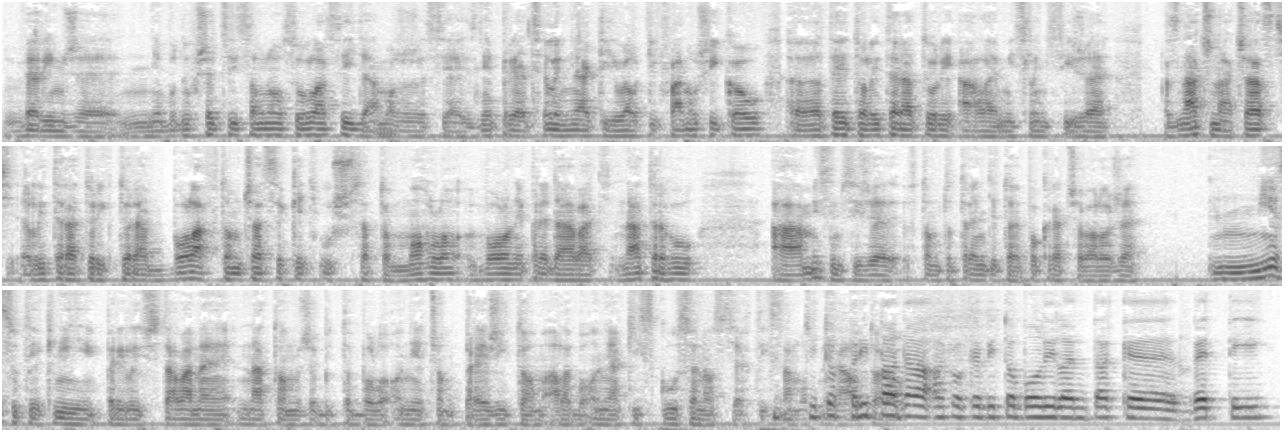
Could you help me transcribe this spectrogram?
Verím, že nebudú všetci so mnou súhlasiť a možno, že si aj znepriateľím nejakých veľkých fanúšikov e, tejto literatúry, ale myslím si, že značná časť literatúry, ktorá bola v tom čase, keď už sa to mohlo voľne predávať na trhu a myslím si, že v tomto trende to aj pokračovalo, že nie sú tie knihy príliš stavané na tom, že by to bolo o niečom prežitom alebo o nejakých skúsenostiach tých samotných Ti to autorov. prípada, ako keby to boli len také vety,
